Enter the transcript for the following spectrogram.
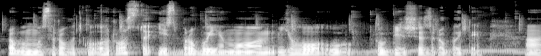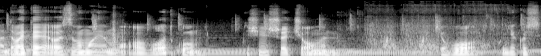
Спробуємо сироватку росту і спробуємо його побільше зробити. А, давайте е, зламаємо лодку, точніше човен. Його якось.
